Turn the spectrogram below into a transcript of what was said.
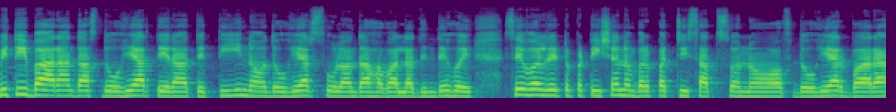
ਮਿਤੀ 12/10/2013 ਅਤੇ 30/9/2016 ਦਾ ਹਵਾਲਾ ਦਿੰਦੇ ਹੋਏ civil writ petition number 25709 of 2012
